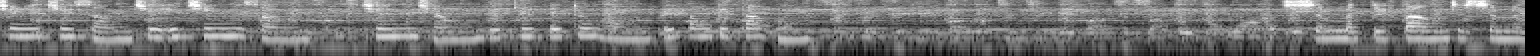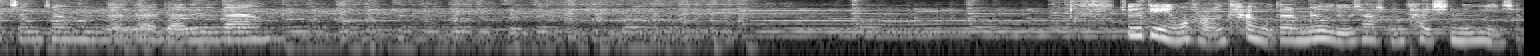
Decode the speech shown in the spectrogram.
轻一轻桑，轻一轻桑，轻枪的铁飞吞红，北方被打红。这什么地方？这什么战场？哒哒哒哒哒。这个电影我好像看过，但是没有留下什么太深的印象。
